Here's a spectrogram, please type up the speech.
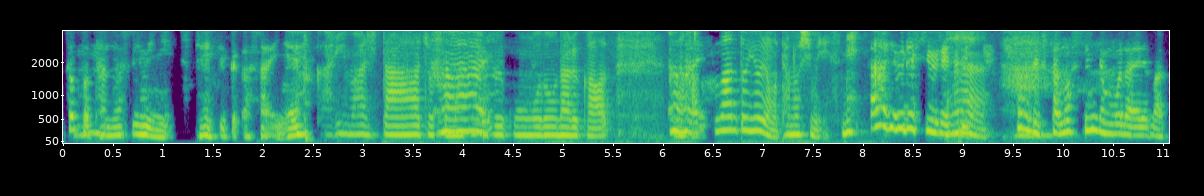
ちょっと楽しみにしていてくださいね。わかりました。ちょっとますます今後どうなるか、なんはい。か不安というよりも楽しみですね。あ、嬉しい嬉しい。うんそうです。楽しんでもらえれば大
